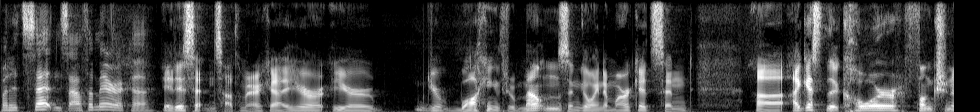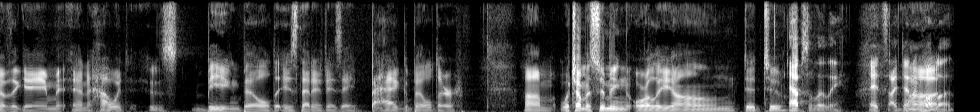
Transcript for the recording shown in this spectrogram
But it's set in South America. it is set in South America. You're you're you're walking through mountains and going to markets and uh, I guess the core function of the game and how it is being built is that it is a bag builder, um, which I'm assuming Orleans did too. Absolutely. It's identical Uh, to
